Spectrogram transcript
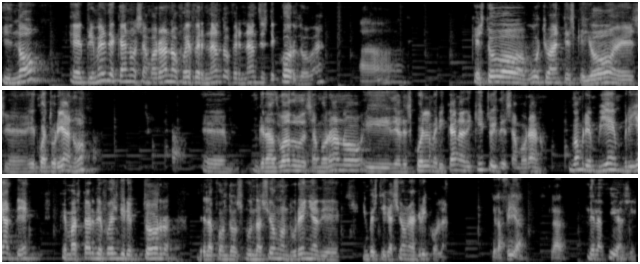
Y no, el primer decano zamorano fue Fernando Fernández de Córdoba. Ah. Que estuvo mucho antes que yo, es eh, ecuatoriano, eh, graduado de Zamorano y de la Escuela Americana de Quito y de Zamorano. Un hombre bien brillante, que más tarde fue el director de la Fundación Hondureña de Investigación Agrícola. De la FIA, claro. De la FIA, sí.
